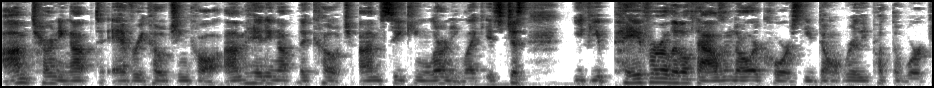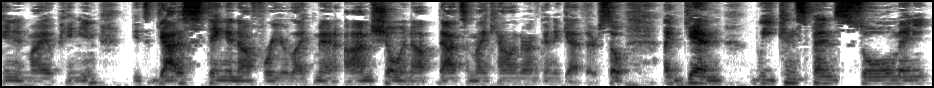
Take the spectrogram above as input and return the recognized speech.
I'm turning up to every coaching call. I'm hitting up the coach. I'm seeking learning. Like it's just, if you pay for a little thousand dollar course, you don't really put the work in, in my opinion. It's got to sting enough where you're like, man, I'm showing up. That's in my calendar. I'm going to get there. So again, we can spend so many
